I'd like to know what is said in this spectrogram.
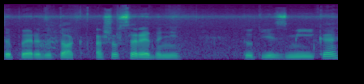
допереду. Так, а що всередині? Тут є змійка.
